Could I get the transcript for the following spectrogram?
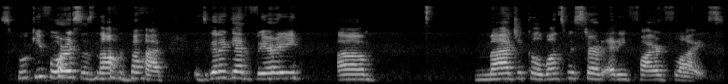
Spooky Forest is not bad. It's gonna get very um, magical once we start adding fireflies.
